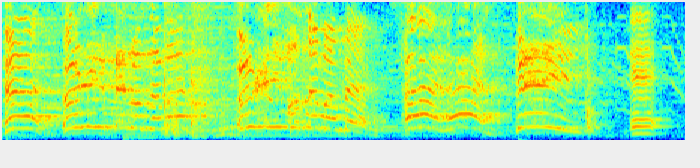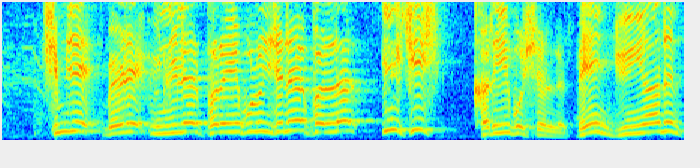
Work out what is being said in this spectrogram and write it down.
He? Öleyim ben o zaman. Öleyim o zaman ben. Ha lan. Hey! E, şimdi böyle ünlüler parayı bulunca ne yaparlar? İlk iş karıyı boşarlar. Ben dünyanın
